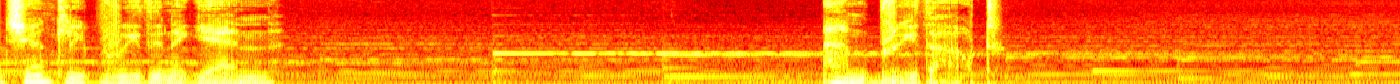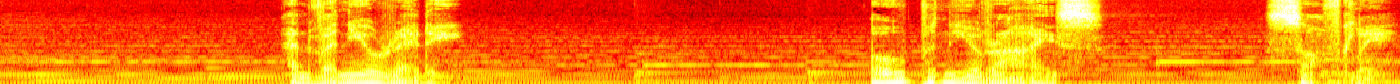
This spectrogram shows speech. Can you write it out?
gently breathe in again and breathe out. And when you're ready, open your eyes softly.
